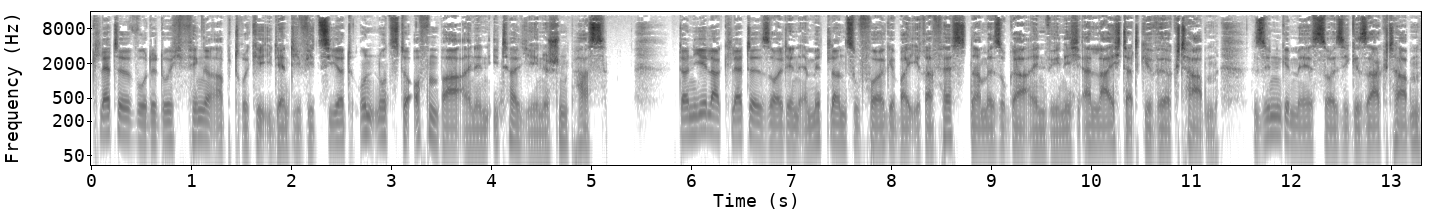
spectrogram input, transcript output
Klette wurde durch Fingerabdrücke identifiziert und nutzte offenbar einen italienischen Pass. Daniela Klette soll den Ermittlern zufolge bei ihrer Festnahme sogar ein wenig erleichtert gewirkt haben. Sinngemäß soll sie gesagt haben,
